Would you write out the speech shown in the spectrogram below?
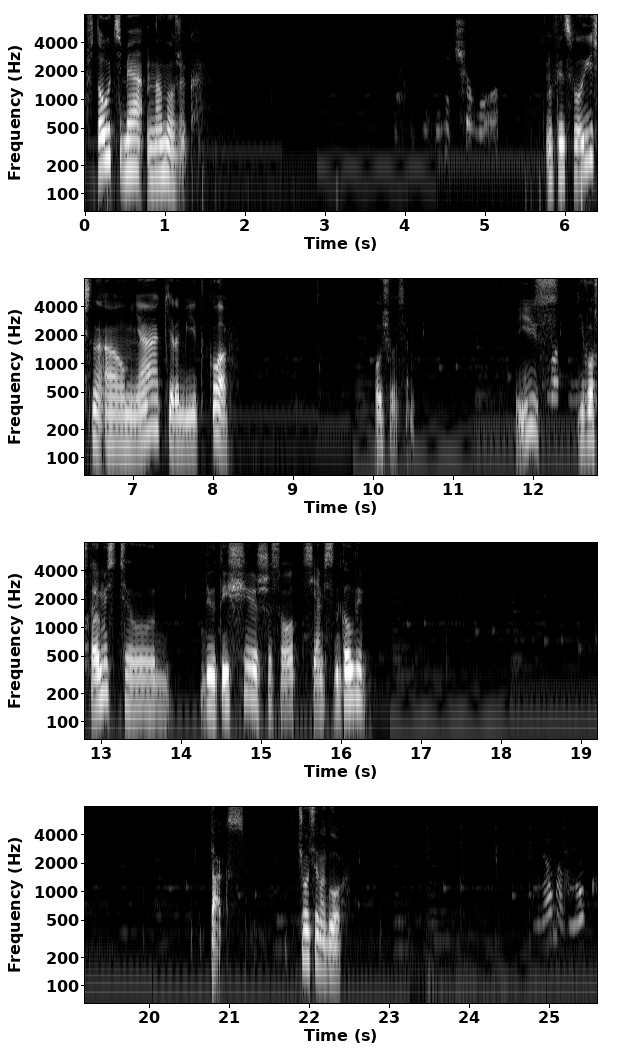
Что у тебя на ножик? Ничего. Ну, в принципе, логично, а у меня керамид клав. Получился. И Вот его стоимость э, 2670 голды. Такс. Чё у тебя на глох? У меня на глок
